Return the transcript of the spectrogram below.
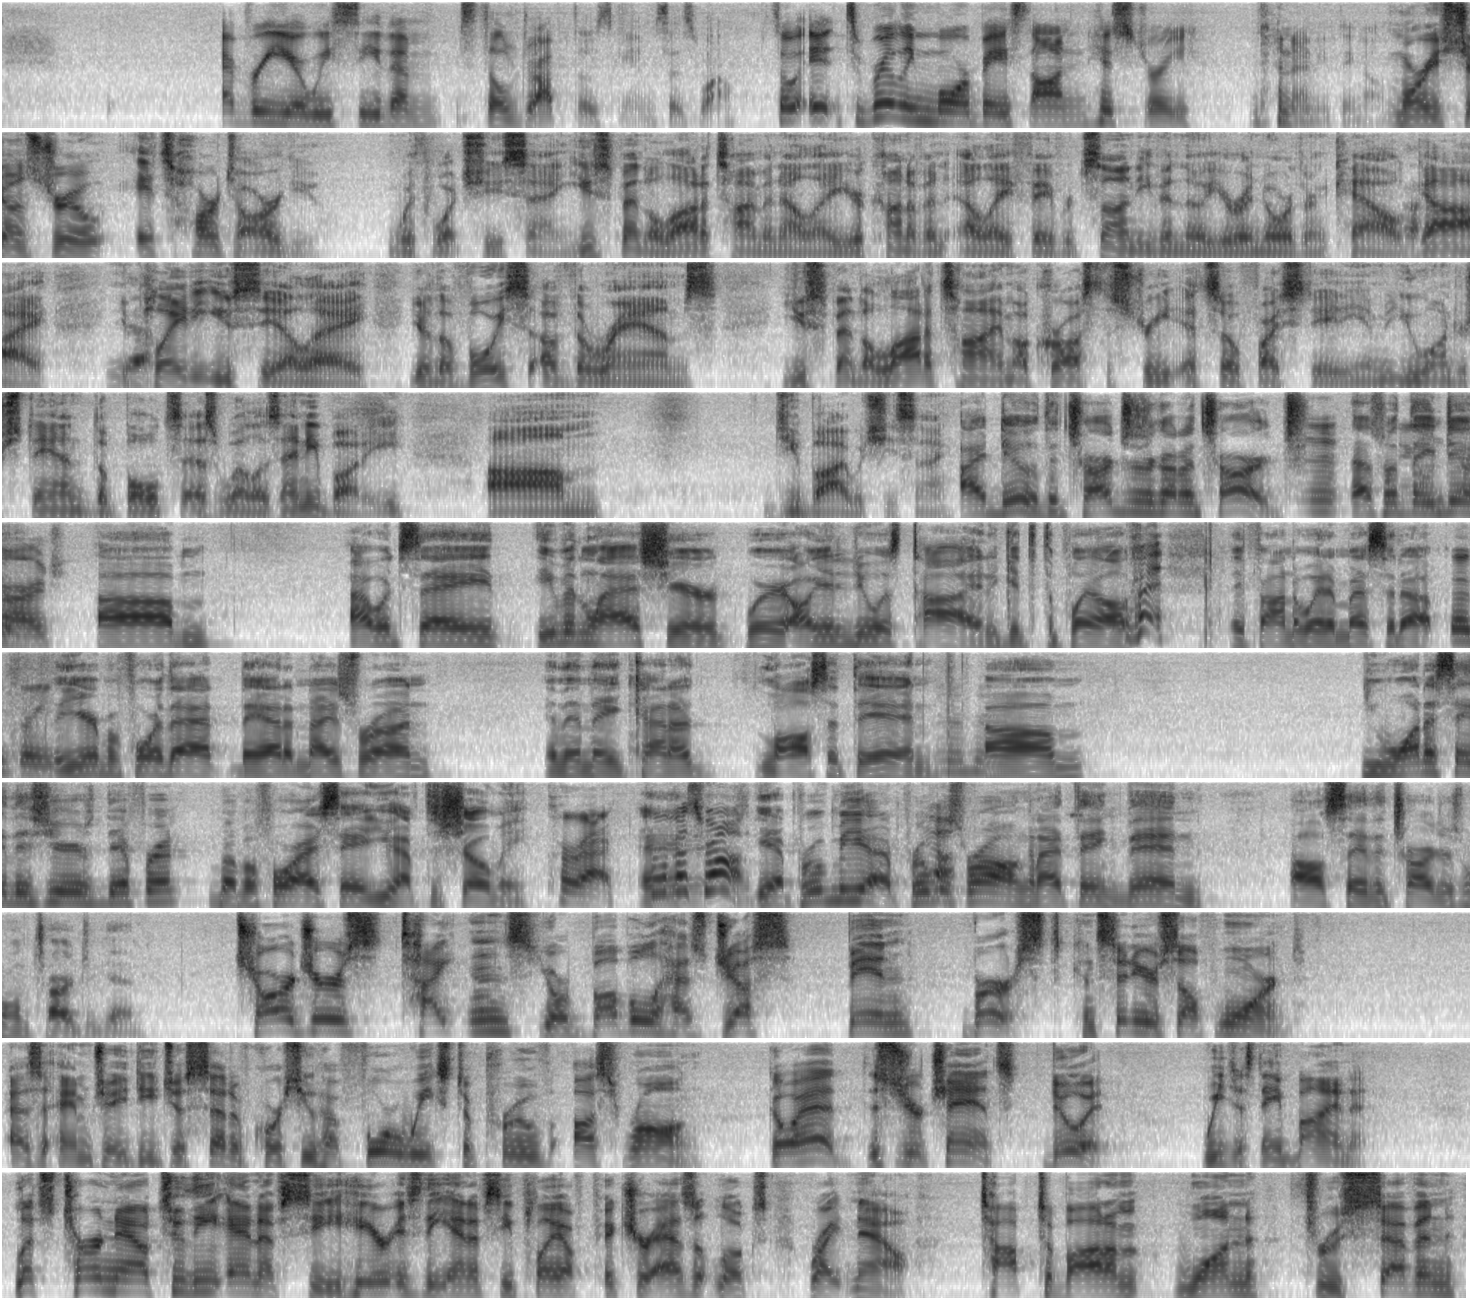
every year we see them still drop those games as well. So it's really more based on history than anything else. Maurice Jones Drew, it's hard to argue with what she's saying. You spend a lot of time in LA. You're kind of an LA favored son, even though you're a Northern Cal guy. You played at UCLA. You're the voice of the Rams. You spend a lot of time across the street at SoFi Stadium. You understand the Bolts as well as anybody. Um, do you buy what she's saying? I do. The Chargers are going to charge. That's what They're they in do. charge. I would say even last year, where all you had to do was tie to get to the playoffs, they found a way to mess it up. Agreed. The year before that, they had a nice run, and then they kind of lost at the end. Mm-hmm. Um, you want to say this year is different, but before I say it, you have to show me. Correct. Prove us wrong. Yeah, prove me. Yeah, prove Yeah. us wrong, and I think then I'll say the Chargers won't charge again. Chargers, Titans, your bubble has just been burst. Consider yourself warned. As MJD just said, of course, you have four weeks to prove us wrong. Go ahead. This is your chance. Do it. We just ain't buying it. Let's turn now to the NFC. Here is the NFC playoff picture as it looks right now. Top to bottom, one through seven,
